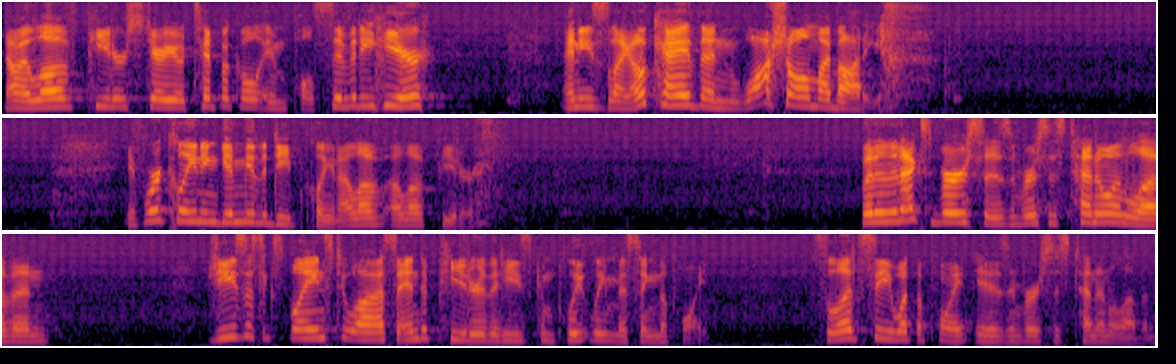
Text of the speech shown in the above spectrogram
Now, I love Peter's stereotypical impulsivity here. And he's like, okay, then wash all my body. if we're cleaning, give me the deep clean. I love, I love Peter. But in the next verses, in verses 10 and 11, Jesus explains to us and to Peter that he's completely missing the point. So let's see what the point is in verses 10 and 11.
